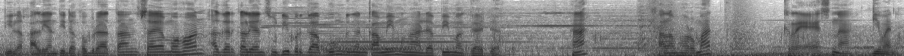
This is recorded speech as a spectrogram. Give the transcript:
Bila kalian tidak keberatan, saya mohon agar kalian sudi bergabung dengan kami menghadapi Magada. Hah? Salam hormat, Kresna. Gimana?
